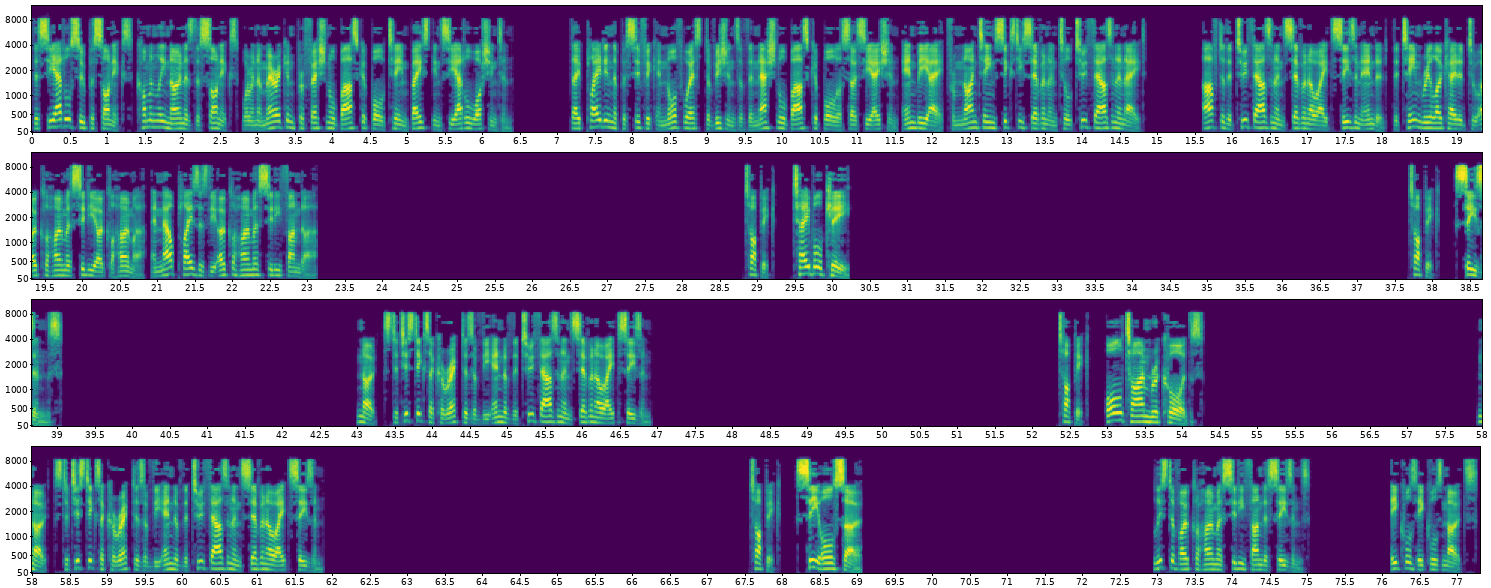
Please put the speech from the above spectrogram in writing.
The Seattle Supersonics commonly known as the Sonics were an American professional basketball team based in Seattle, Washington. They played in the Pacific and Northwest divisions of the National Basketball Association NBA from 1967 until 2008. After the 2007–08 season ended, the team relocated to Oklahoma City, Oklahoma, and now plays as the Oklahoma City Thunder. Topic: Table key. Topic: Seasons. Note: Statistics are correct as of the end of the 2007–08 season. Topic: All-time records. Note: Statistics are correct as of the end of the 2007–08 season. See also. List of Oklahoma City Thunder seasons. Notes.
